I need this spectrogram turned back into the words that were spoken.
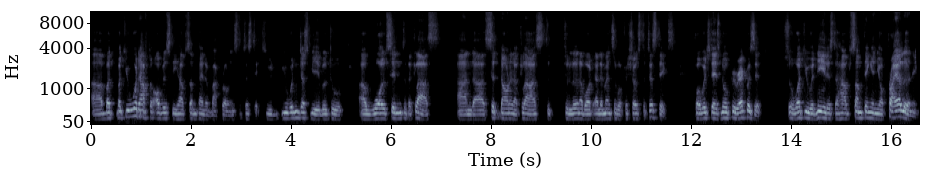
Uh, but, but you would have to obviously have some kind of background in statistics. You, you wouldn't just be able to uh, waltz into the class and uh, sit down in a class to, to learn about elements of official statistics for which there's no prerequisite. So what you would need is to have something in your prior learning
